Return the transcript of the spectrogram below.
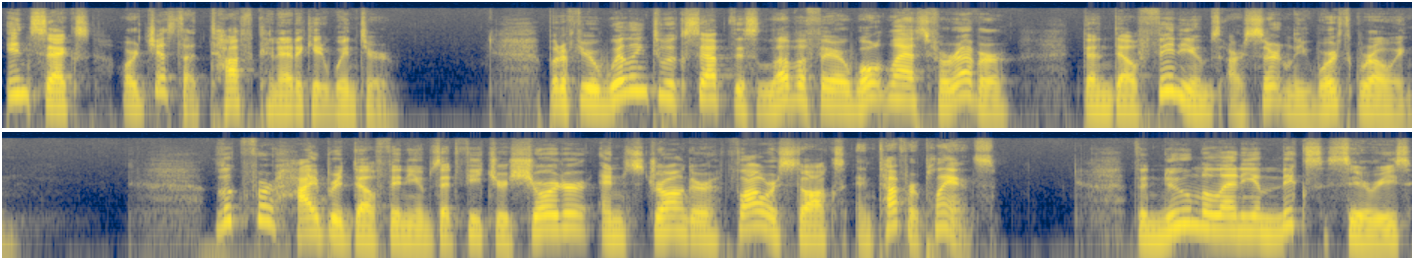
insects, or just a tough Connecticut winter. But if you're willing to accept this love affair won't last forever, then delphiniums are certainly worth growing. Look for hybrid delphiniums that feature shorter and stronger flower stalks and tougher plants. The new Millennium Mix series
